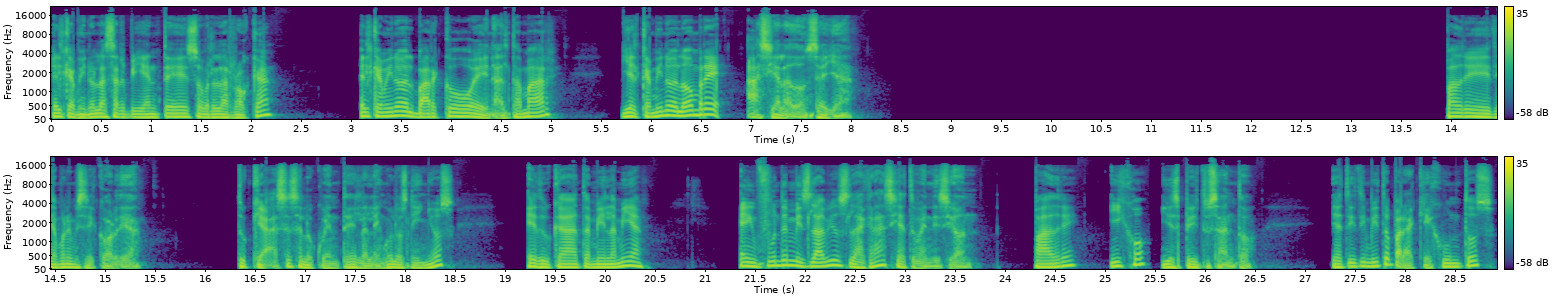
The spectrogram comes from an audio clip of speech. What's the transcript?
el camino de la serpiente sobre la roca, el camino del barco en alta mar y el camino del hombre hacia la doncella. Padre de amor y misericordia, ¿tú qué haces elocuente la lengua de los niños? Educa también la mía, e infunde en mis labios la gracia de tu bendición. Padre, Hijo y Espíritu Santo. Y a ti te invito para que juntos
